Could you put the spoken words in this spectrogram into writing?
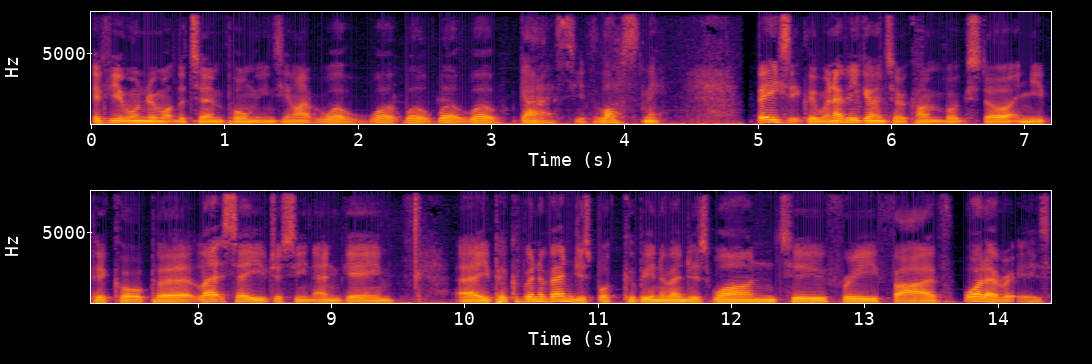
if you're wondering what the term pull means, you're like, whoa, whoa, whoa, whoa, whoa, guys, you've lost me. Basically, whenever you go into a comic book store and you pick up, uh, let's say you've just seen Endgame, uh, you pick up an Avengers book, it could be an Avengers 1, 2, 3, 5, whatever it is.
